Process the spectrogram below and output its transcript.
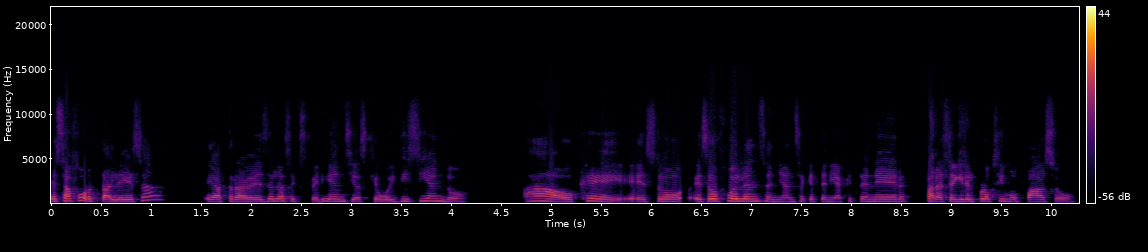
esa fortaleza eh, a través de las experiencias que voy diciendo, ah, ok, eso, eso fue la enseñanza que tenía que tener para seguir el próximo paso.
